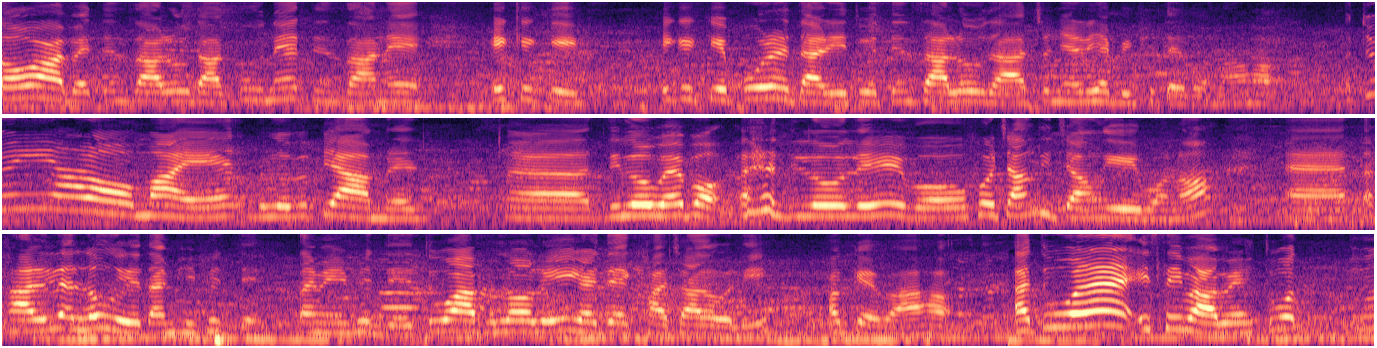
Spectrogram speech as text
လောကပဲတင်စားလို့ဒါသူနဲ့တင်စားနဲ့ AKK AKK ပိုးတဲ့ဒါတွေသူတင်စားလို့ဒါကြောညာရေးရပြီဖြစ်တယ်ပေါ့နော်ဟုတ်အတွင်းကတော့အမရဲ့ဘယ်လိုပဲပြရမလဲအဲဒီလိုပဲပေါ့ဒီလိုလေးတွေပေါ့ဟိုချောင်းဒီချောင်းလေးတွေပေါ့နော်အဲတခါလေးလည်းအလုပ်လေးတိုင်ဖြစ်ဖြစ်တယ်တိုင်ပင်ဖြစ်တယ်။ तू ကဘလော့လေးရိုက်တဲ့ခါကျတော့လေဟုတ်ကဲ့ပါဟုတ်။အဲ तू ရဲ့အေးဆေးပါပဲ။ तू က तू က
